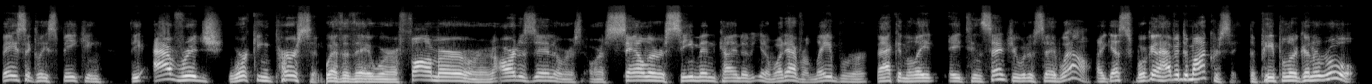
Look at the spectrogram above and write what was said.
basically speaking, the average working person, whether they were a farmer or an artisan or or a sailor, a seaman, kind of, you know, whatever, laborer back in the late 18th century would have said, well, I guess we're going to have a democracy. The people are going to rule.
